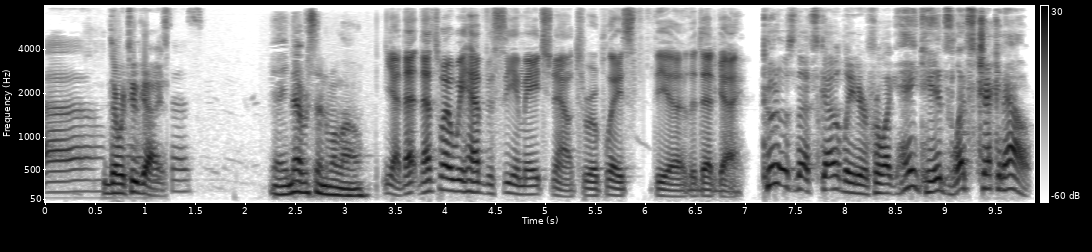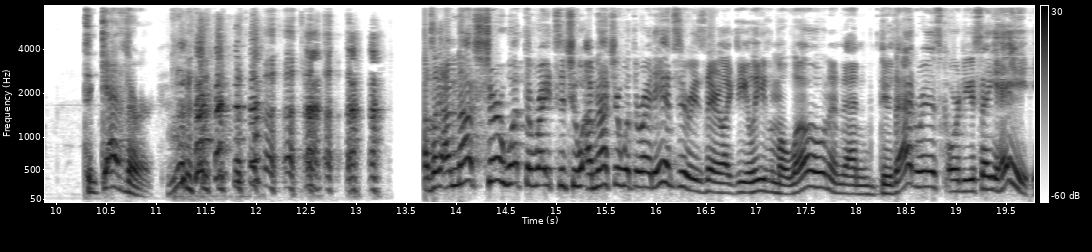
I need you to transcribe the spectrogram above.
Oh. There were two guys. yeah, he never sent him alone. Yeah, that that's why we have the CMH now to replace the uh, the dead guy. Kudos to that scout leader for like, hey kids, let's check it out together. I was like, I'm not sure what the right situ. I'm not sure what the right answer is there. Like, do you leave him alone and then do that risk, or do you say, hey,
